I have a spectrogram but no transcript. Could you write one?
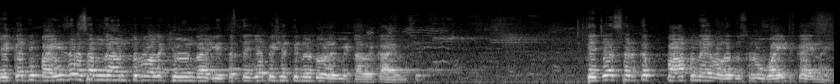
एखादी बाई जर समजा अंतरुणाला खेळून राहिली तर त्याच्यापेक्षा तिनं डोळे मिटावे कायमचे. त्याच्यासारखं पाप नाही बघा दुसरं वाईट काय नाही.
